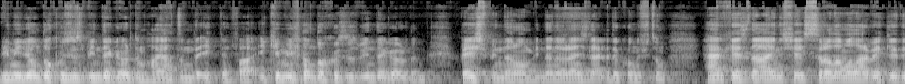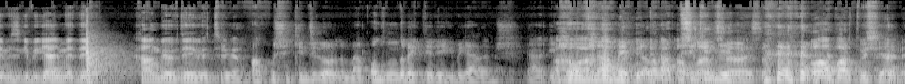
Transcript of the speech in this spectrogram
1 milyon 900 bin de gördüm hayatımda ilk defa. 2 milyon 900 bin de gördüm. 5 binden 10 binden öğrencilerle de konuştum. Herkes de aynı şey sıralamalar beklediğimiz gibi gelmedi. Kan gövdeyi götürüyor. 62. gördüm ben. Onun da beklediği gibi gelmemiş. Yani ilk 10 falan bekliyor ama Ya 62. Allah'ını seversen. o abartmış yani.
